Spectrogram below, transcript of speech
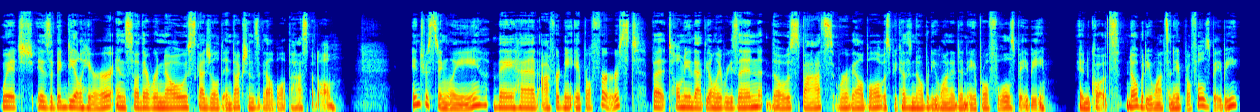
which is a big deal here. And so there were no scheduled inductions available at the hospital. Interestingly, they had offered me April 1st, but told me that the only reason those spots were available was because nobody wanted an April Fool's baby. In quotes, nobody wants an April Fool's baby,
